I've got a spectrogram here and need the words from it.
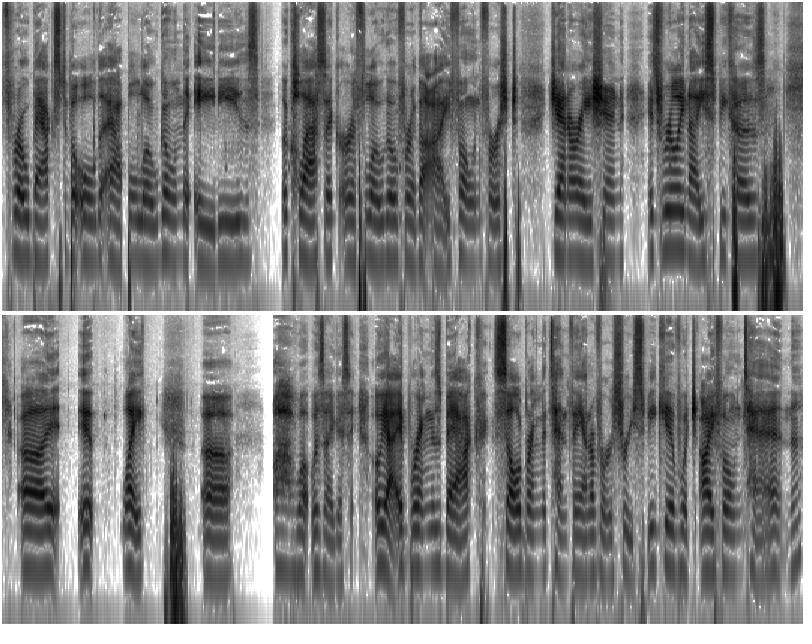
throwbacks to the old Apple logo in the 80s the classic Earth logo for the iPhone first generation. It's really nice because uh, it like uh, uh, what was I gonna say? Oh yeah, it brings back celebrating the 10th anniversary. Speaking of which, iPhone 10,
